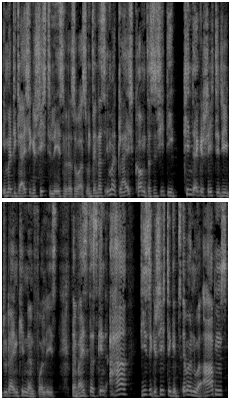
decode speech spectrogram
immer die gleiche Geschichte lesen oder sowas. Und wenn das immer gleich kommt, das ist wie die Kindergeschichte, die du deinen Kindern vorliest, dann mhm. weiß das Kind, aha, diese Geschichte gibt's immer nur abends.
